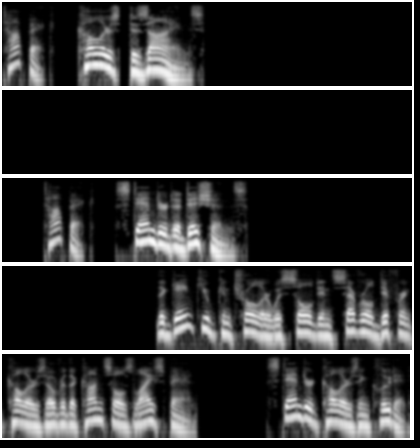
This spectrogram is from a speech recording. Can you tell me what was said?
Topic: Colors, designs Topic: Standard editions The GameCube controller was sold in several different colors over the console's lifespan. Standard colors included,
